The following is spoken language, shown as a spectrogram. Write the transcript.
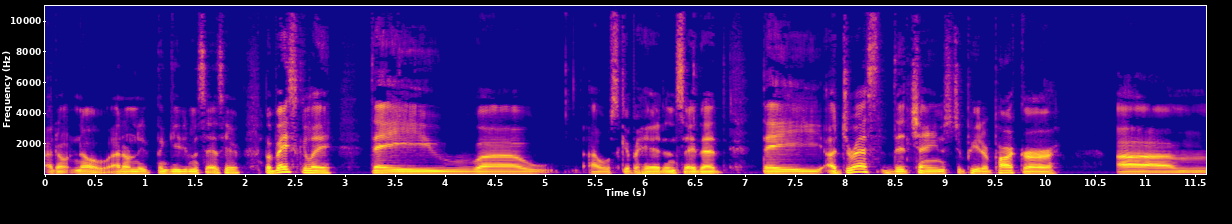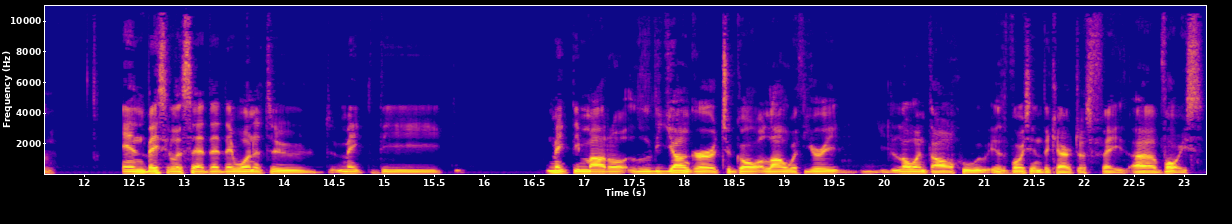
I don't know. I don't think it even says here, but basically they, uh, I will skip ahead and say that they addressed the change to Peter Parker um, and basically said that they wanted to make the make the model younger to go along with Yuri Lowenthal, who is voicing the character's face uh, voice,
